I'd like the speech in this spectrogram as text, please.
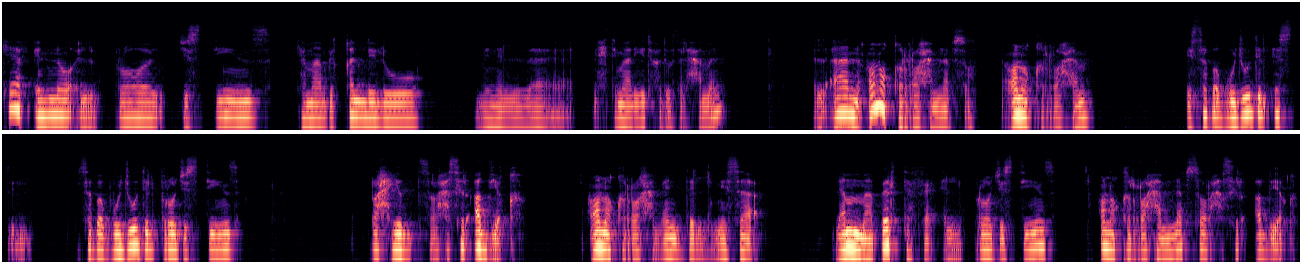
كيف إنه ال progestins كمان بيقللوا من احتمالية حدوث الحمل. الآن عنق الرحم نفسه عنق الرحم بسبب وجود ال est بسبب وجود ال progestins راح يض... راح يصير أضيق. عنق الرحم عند النساء لما بيرتفع ال progestins عنق الرحم نفسه راح يصير أضيق.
